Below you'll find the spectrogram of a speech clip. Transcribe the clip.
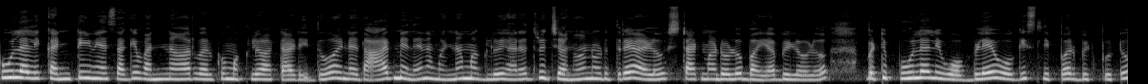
ಪೂಲಲ್ಲಿ ಕಂಟಿನ್ಯೂಸ್ ಆಗಿ ಒನ್ ಅವರ್ವರೆಗೂ ಮಕ್ಕಳು ಆಟ ಆಡಿದ್ದು. ಆ್ಯಂಡ್ ಅದಾದಮೇಲೆ ನಮ್ಮ ಅಣ್ಣ ಮಗಳು ಯಾರಾದರೂ ಜನ ನೋಡಿದ್ರೆ ಅಳೋ ಸ್ಟಾರ್ಟ್ ಮಾಡೋಳು, ಭಯ ಬೀಳೋಳು. ಬಟ್ ಪೂಲಲ್ಲಿ ಒಬ್ಬಳೇ ಹೋಗಿ ಸ್ಲಿಪ್ಪರ್ ಬಿಟ್ಬಿಟ್ಟು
